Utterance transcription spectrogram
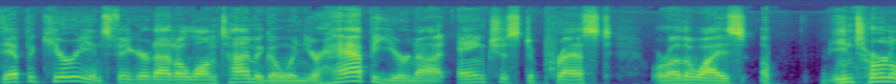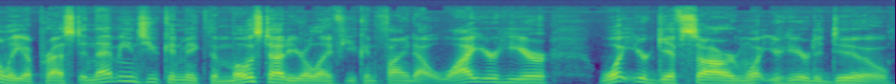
the epicureans figured out a long time ago when you're happy you're not anxious depressed or otherwise internally oppressed. And that means you can make the most out of your life. You can find out why you're here what your gifts are and what you're here to do.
